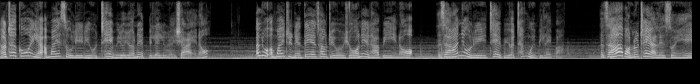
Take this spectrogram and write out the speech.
နောက်ထပ်ကုန်းအိမ်ကအမိုက်ဆိုလေးတွေကိုထည့်ပြီးတော့ရောနေပေးလိုက်လို့လည်းရရယ်နော်အဲ့လိုအမိုက်တွေနဲ့တရွက်ချောက်တွေကိုရောနေထားပြီးရင်တော့တကြားညိုလေးတွေထည့်ပြီးတော့ထပ်မွေပေးလိုက်ပါတကြားကဘာလို့ထည့်ရလဲဆိုရင်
